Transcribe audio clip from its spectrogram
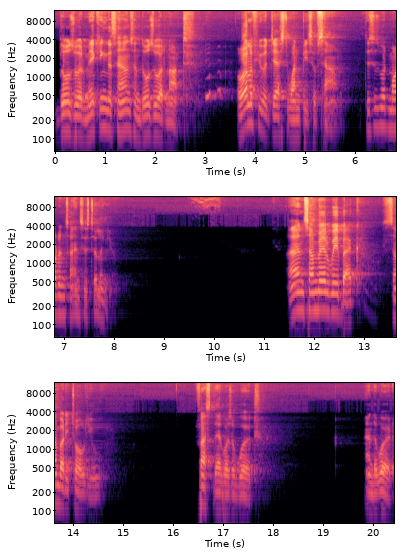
Those who are making the sounds and those who are not, all of you are just one piece of sound. This is what modern science is telling you. And somewhere way back, somebody told you, first there was a word, and the word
